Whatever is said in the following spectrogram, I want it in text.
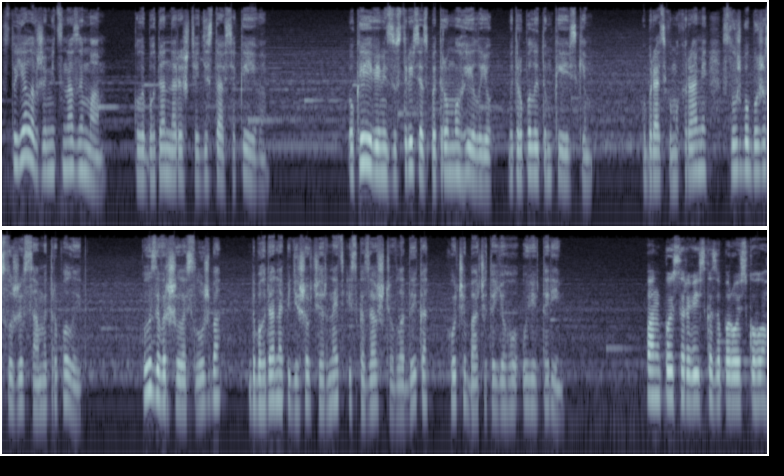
Стояла вже міцна зима, коли Богдан нарешті дістався Києва. У Києві він зустрівся з Петром Могилою, митрополитом Київським. У братському храмі службу Божу служив сам митрополит. Коли завершилась служба, до Богдана підійшов чернець і сказав, що владика хоче бачити його у вівтарі. Пан писар війська Запорозького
